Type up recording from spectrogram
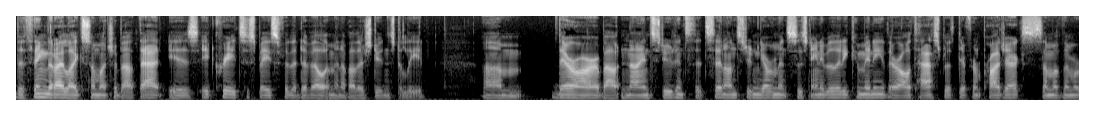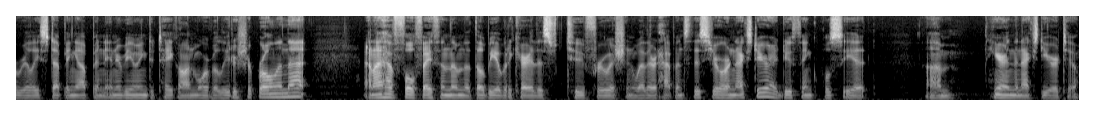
the thing that I like so much about that is it creates a space for the development of other students to lead. Um, there are about nine students that sit on Student Government Sustainability Committee. They're all tasked with different projects. Some of them are really stepping up and interviewing to take on more of a leadership role in that. And I have full faith in them that they'll be able to carry this to fruition, whether it happens this year or next year. I do think we'll see it um, here in the next year or two.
